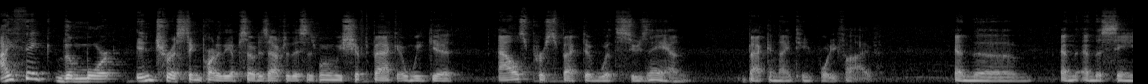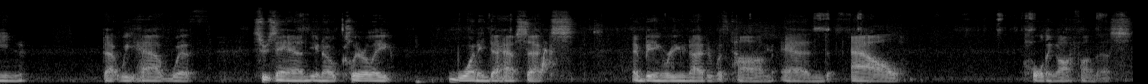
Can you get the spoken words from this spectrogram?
I think the more interesting part of the episode is after this is when we shift back and we get Al's perspective with Suzanne back in 1945, and the and and the scene that we have with Suzanne, you know, clearly wanting to have sex and being reunited with Tom, and Al holding off on this.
